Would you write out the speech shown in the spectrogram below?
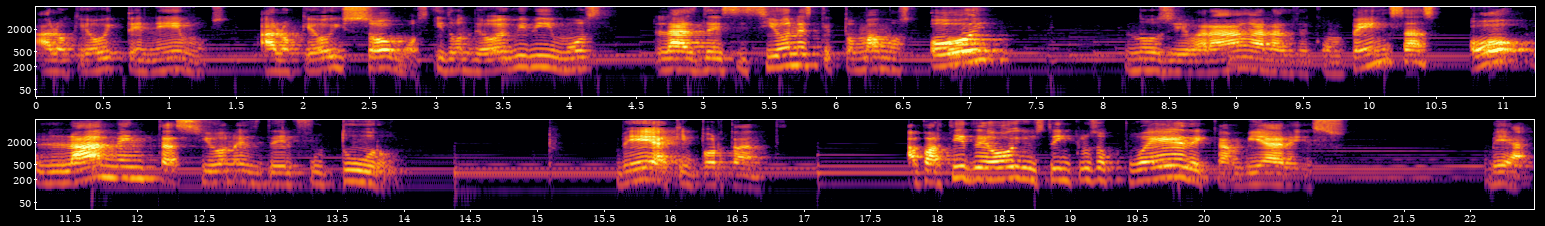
a lo que hoy tenemos, a lo que hoy somos y donde hoy vivimos, las decisiones que tomamos hoy nos llevarán a las recompensas o lamentaciones del futuro. Vea qué importante. A partir de hoy usted incluso puede cambiar eso. Vea,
